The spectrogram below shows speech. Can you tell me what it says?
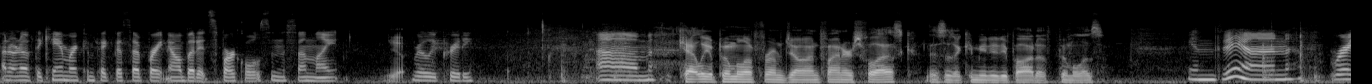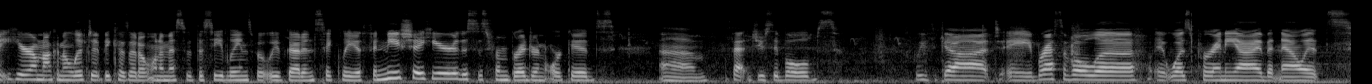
I don't know if the camera can pick this up right now, but it sparkles in the sunlight. Yeah. Really pretty. Um, Cattleya pumila from John Finer's Flask. This is a community pot of pumilas. And then right here, I'm not going to lift it because I don't want to mess with the seedlings, but we've got Encyclia phoenicea here. This is from Brethren Orchids, um, fat juicy bulbs. We've got a Brassavola. It was perenniae, but now it's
